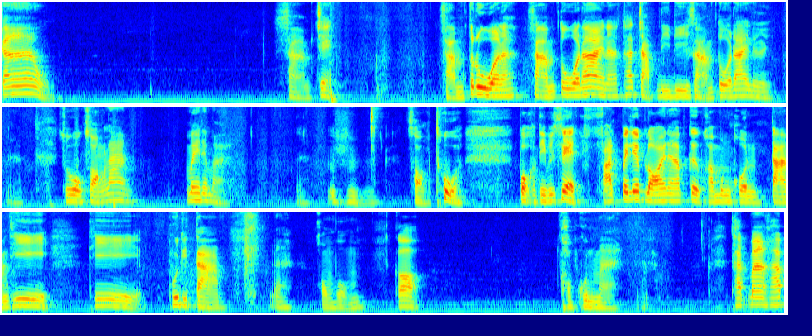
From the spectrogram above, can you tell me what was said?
เก้าสามเจ็ดสามตัวนะสามตัวได้นะ ถ้าจับดีๆสามตัวได้เลย ส่วนหกสองล่างไม่ได้มาสองตัว ปกติพิเศษฟัดไปเรียบร้อยนะครับ เกิดความมงคลตามที่ที่ผู้ติดตามนะของผมก็ขอบคุณมา ถัดมาครับ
